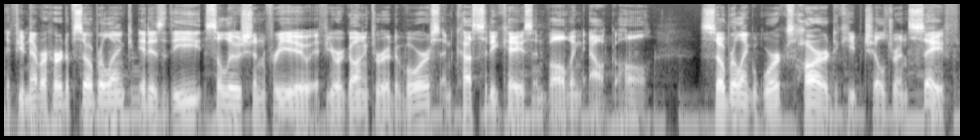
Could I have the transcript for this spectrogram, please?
If you've never heard of SoberLink, it is the solution for you if you are going through a divorce and custody case involving alcohol. SoberLink works hard to keep children safe,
